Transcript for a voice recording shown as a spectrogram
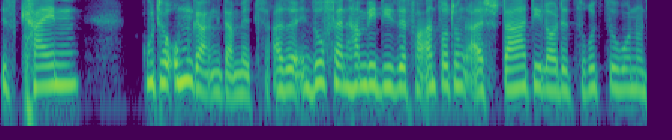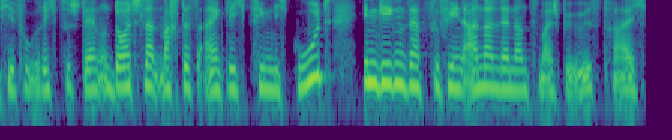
ist kein guter Umgang damit. Also insofern haben wir diese Verantwortung als Staat, die Leute zurückzuholen und hier vor Gericht zu stellen. Und Deutschland macht das eigentlich ziemlich gut, im Gegensatz zu vielen anderen Ländern, zum Beispiel Österreich,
